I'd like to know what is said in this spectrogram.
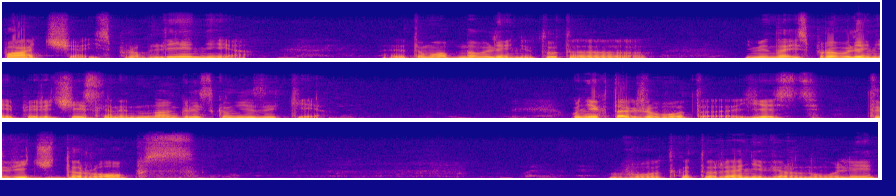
патча, исправления этому обновлению. Тут э, именно исправления перечислены на английском языке. У них также вот э, есть Twitch Drops. Вот, которые они вернули.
